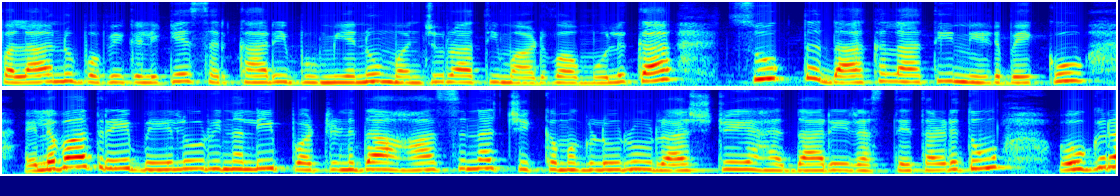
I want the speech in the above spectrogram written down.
ಫಲಾನುಭವಿಗಳಿಗೆ ಸರ್ಕಾರಿ ಭೂಮಿಯನ್ನು ಮಂಜೂರಾತಿ ಮಾಡುವ ಮೂಲಕ ಸೂಕ್ತ ದಾಖಲಾತಿ ನೀಡಬೇಕು. ಇಲ್ಲವಾದರೆ ಬೇಲೂರಿನಲ್ಲಿ ಪಟ್ಟಣದ ಹಾಸನ, ಚಿಕ್ಕಮಗಳೂರು ರಾಷ್ಟ್ರೀಯ ಹೆದ್ದಾರಿ ರಸ್ತೆ ತಡೆದು ಉಗ್ರ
